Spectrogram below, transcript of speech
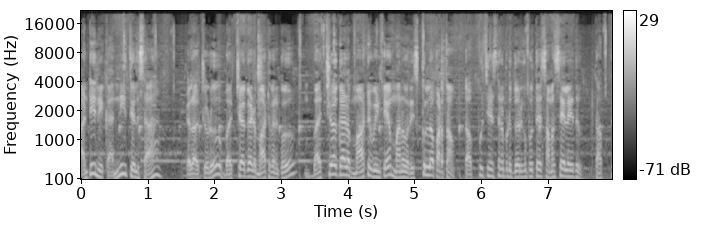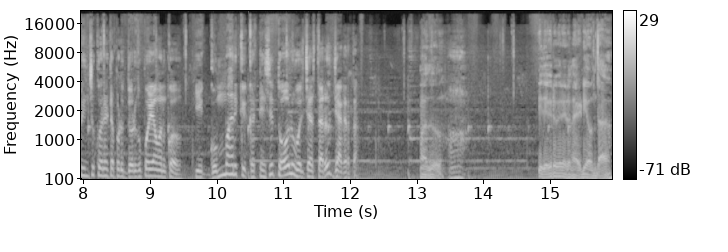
అంటే నీకు అన్నీ తెలుసా? ఇలా చూడు బచ్చోగాడు మాట వెనుకు. బచ్చోగాడు మాట వింటే మనం రిస్కుల్లో పడతాం. తప్పు చేసినప్పుడు దొరికిపోతే సమస్య లేదు. తప్పించుకునేటప్పుడు దొరికిపోయామనుకో ఈ గుమ్మానికి కట్టేసి తోలు ఒలిచేస్తారు. జాగ్రత్త. మధు నీ దగ్గర వేరే ఐడియా ఉందా?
